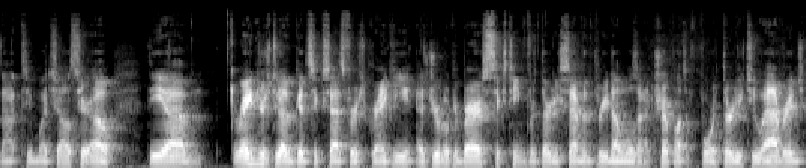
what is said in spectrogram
Not too much else here. Oh, the um, Rangers do have good success versus Greinke. Asdrubal Cabrera, 16 for 37, three doubles and a triple. That's a 432 average.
